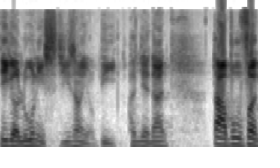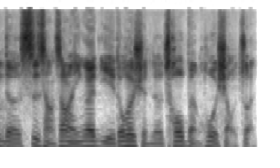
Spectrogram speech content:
第一个，如果你实际上有币，很简单。大部分的市场上，应该也都会选择抽本或小赚，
